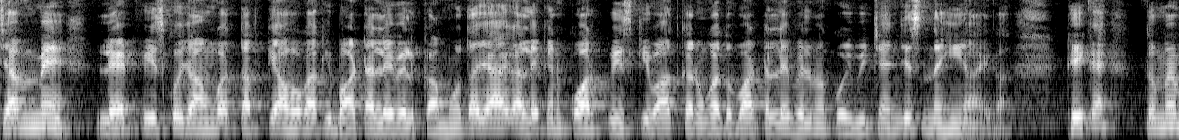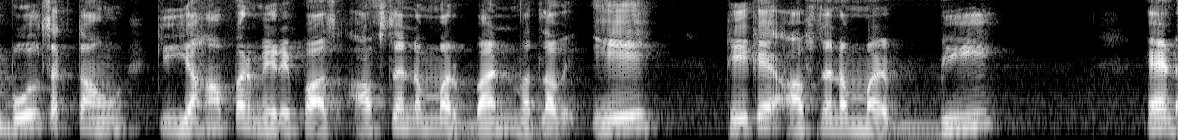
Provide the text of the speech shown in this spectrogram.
जब मैं लेट पीस को जाऊँगा, तब क्या होगा कि वाटर लेवल कम होता जाएगा, लेकिन कॉर्क पीस की बात करूँगा तो वाटर लेवल में कोई भी चेंजेस नहीं आएगा। ठीक है? तो मैं बोल सकता हूँ कि यहाँ पर मेरे पास ऑप्शन नंबर वन मतलब ए ठीक है? Option number B and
